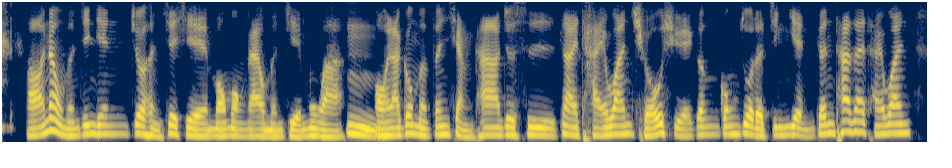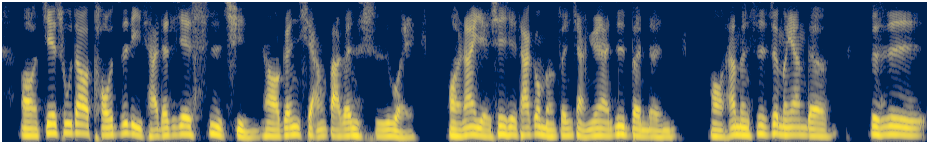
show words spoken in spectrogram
好，那我们今天就很谢谢萌萌来我们节目啊，嗯，哦，来跟我们分享他就是在台湾求学跟工作的经验，跟他在台湾哦接触到投资理财的这些事情哦，跟想法跟思维哦，那也谢谢他跟我们分享，原来日本人哦他们是这么样的，就是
